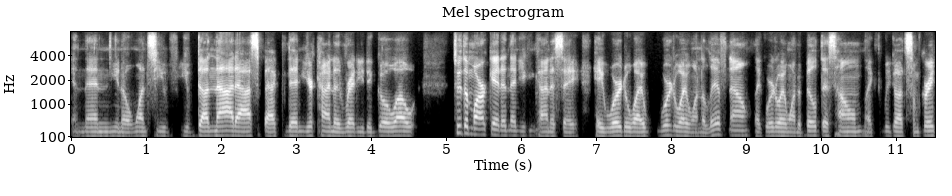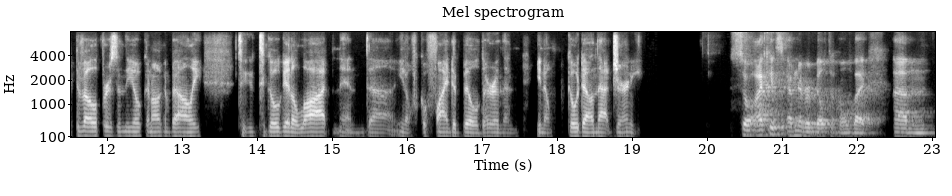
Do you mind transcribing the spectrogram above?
And then you know once you've you've done that aspect then you're kind of ready to go out to the market and then you can kind of say hey where do i where do i want to live now like where do i want to build this home like we got some great developers in the okanagan valley to, to go get a lot and uh, you know go find a builder and then you know go down that journey so i could i've never built a home but um,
